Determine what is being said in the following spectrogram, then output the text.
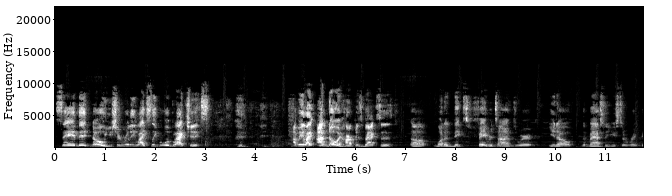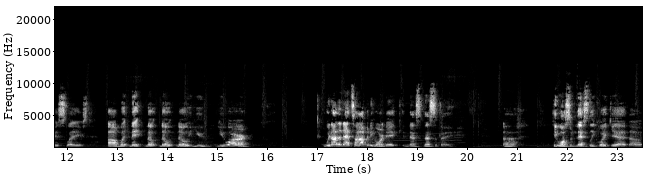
saying that no, you should really like sleeping with black chicks. I mean, like I know it harkens back to um, one of Nick's favorite times where you know the master used to rape his slaves. Uh, but Nick, no, no, no, you you are. We're not in that time anymore, Nick. And that's that's the thing. Uh, he wants some Nestle Quik. Yeah, no.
